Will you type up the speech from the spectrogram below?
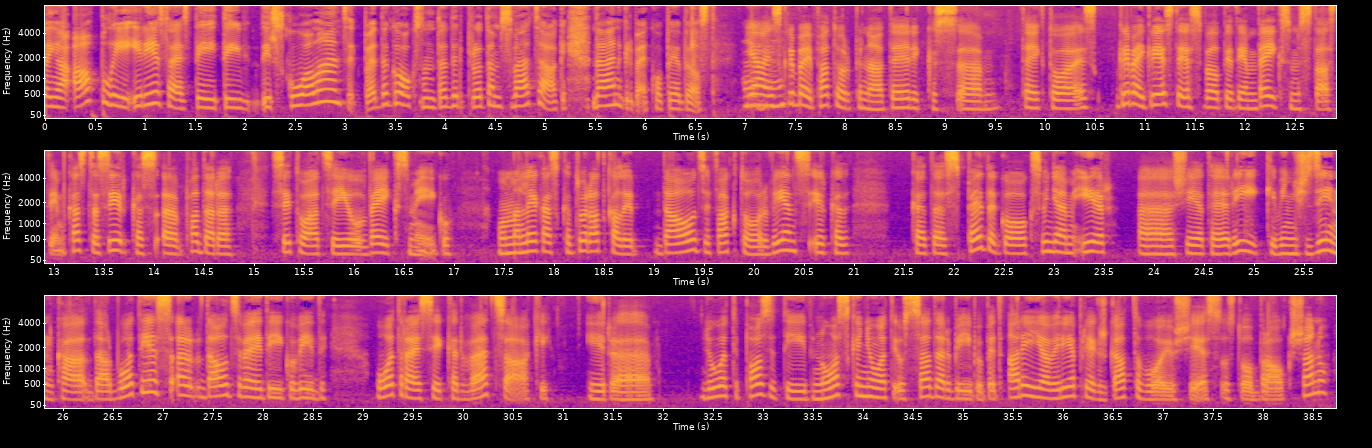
tajā aplī ir iesaistīti ir skolēns, ir pedagogs, un tad ir, protams, vecāki. Daina gribēja ko piebilst. Jā, es gribēju paturpināt Ērikas um, teikto. Es gribēju griezties vēl pie tiem veiksmes stāstiem. Kas tas ir, kas uh, padara situāciju veiksmīgu? Un man liekas, ka tur atkal ir daudzi faktori. Viens ir, ka, ka tas pedagogs, viņam ir uh, šie rīki, viņš zina, kā darboties ar daudzveidīgu vidi. Otrais ir, kad vecāki ir uh, ļoti pozitīvi noskaņoti uz sadarbību, bet arī jau ir iepriekš gatavojušies uz to braukšanu.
